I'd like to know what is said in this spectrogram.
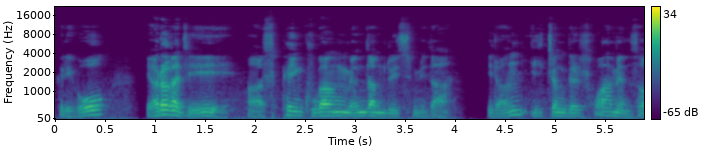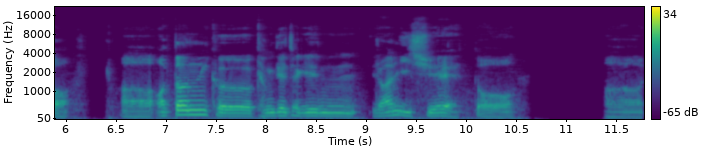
그리고 여러 가지 어, 스페인 국왕 면담도 있습니다. 이런 일정들 소화하면서 어, 떤그 경제적인 이러한 이슈에 또 어,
